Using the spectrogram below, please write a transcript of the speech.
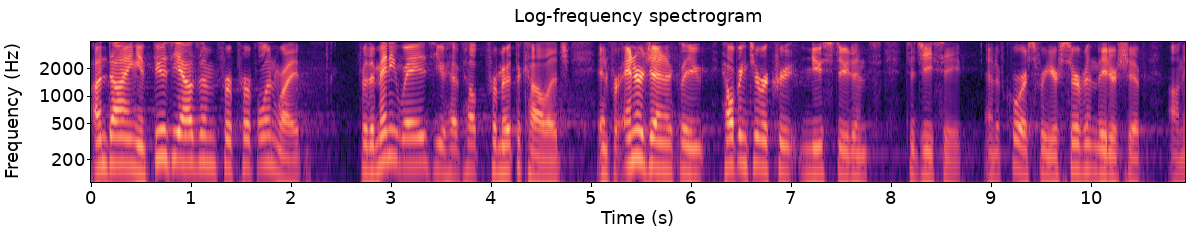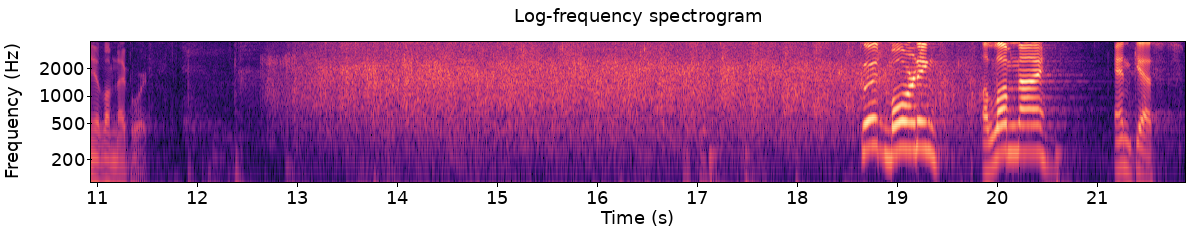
undying enthusiasm for purple and white, for the many ways you have helped promote the college, and for energetically helping to recruit new students to GC, and of course, for your servant leadership on the Alumni Board. Good morning, alumni and guests.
